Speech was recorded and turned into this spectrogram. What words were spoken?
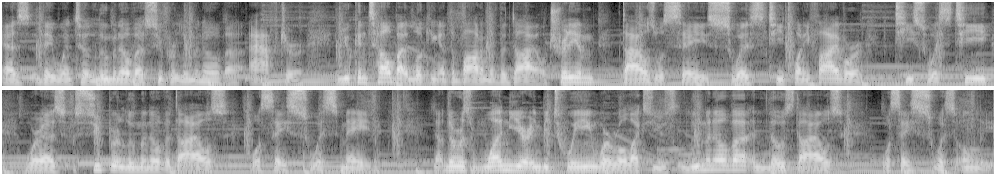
as they went to luminova, superluminova after. And you can tell by looking at the bottom of the dial. Tritium dials will say Swiss T25 or T Swiss T, whereas superluminova dials will say Swiss made. Now there was one year in between where Rolex used luminova and those dials will say Swiss only.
